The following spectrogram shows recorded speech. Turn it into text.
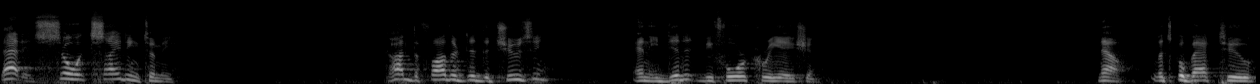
That is so exciting to me. God the Father did the choosing, and he did it before creation. Now, let's go back to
